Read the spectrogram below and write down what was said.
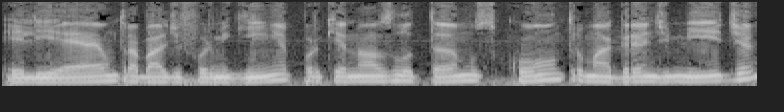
ele é um trabalho de formiguinha, porque nós lutamos contra uma grande mídia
